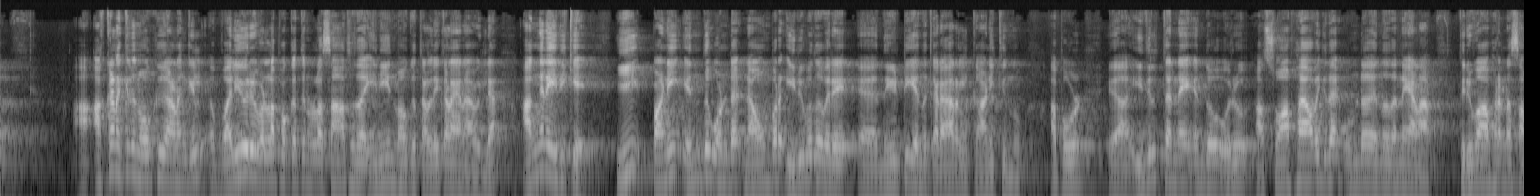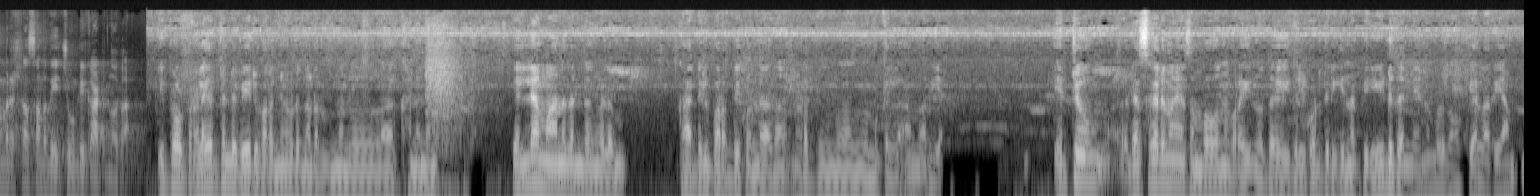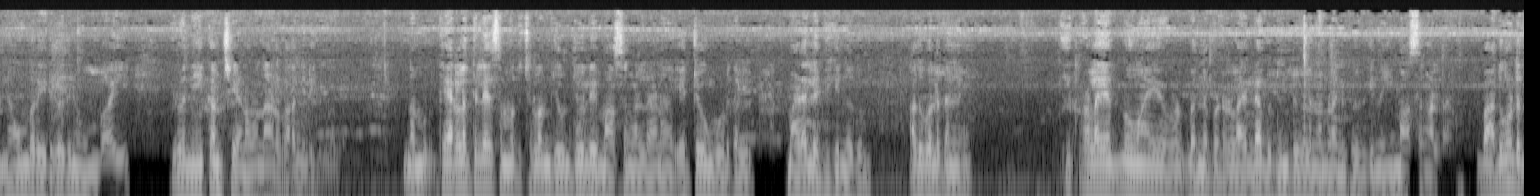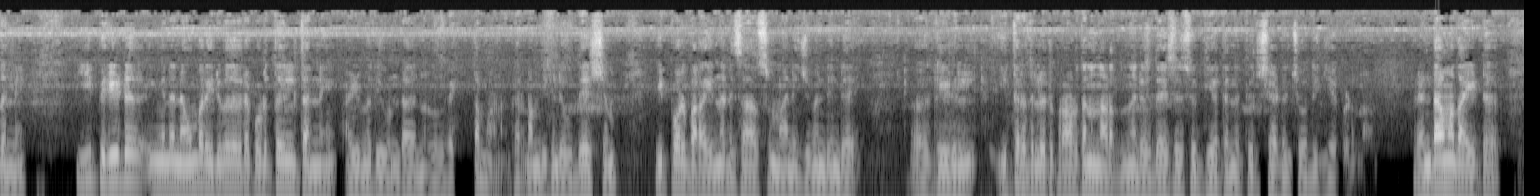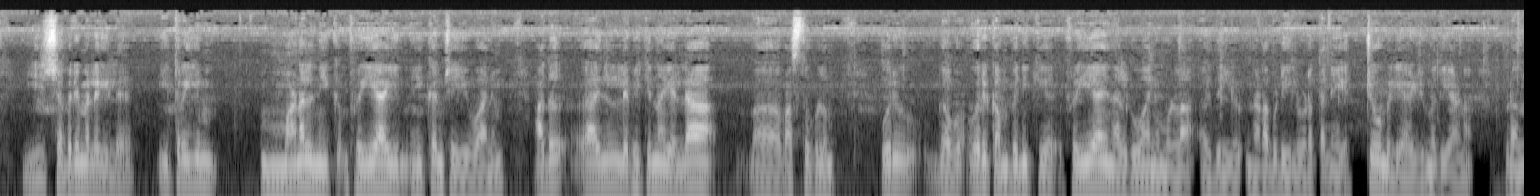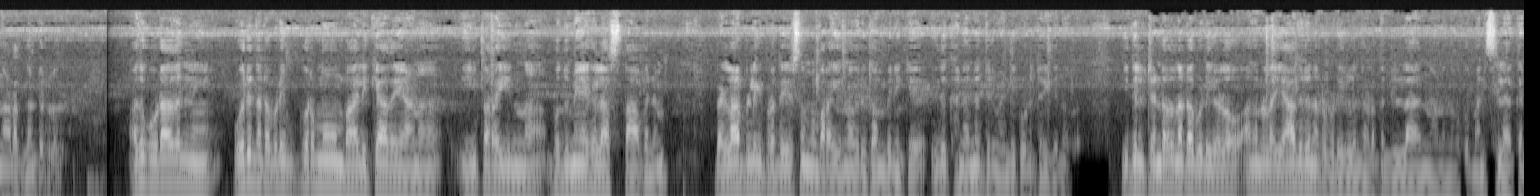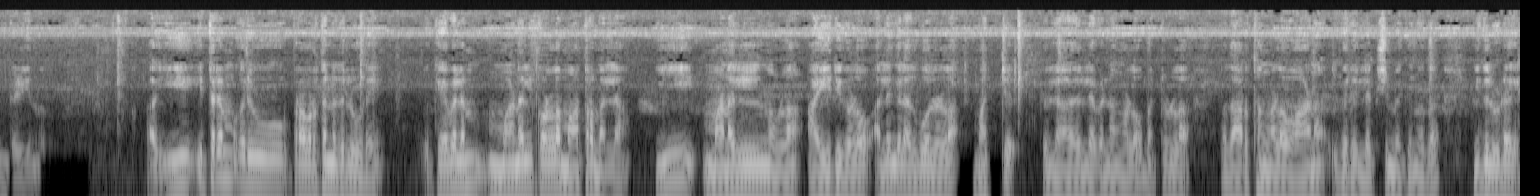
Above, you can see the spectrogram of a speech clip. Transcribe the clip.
അക്കണക്കിന് നോക്കുകയാണെങ്കിൽ വലിയൊരു വെള്ളപ്പൊക്കത്തിനുള്ള സാധ്യത ഇനിയും നമുക്ക് തള്ളിക്കളയാനാവില്ല. അങ്ങനെ ഇരിക്കെ ഈ പണി എന്തുകൊണ്ട് നവംബർ ഇരുപത് വരെ നീട്ടിയെന്ന് കരാറിൽ കാണിക്കുന്നു? അപ്പോൾ ഇതിൽ തന്നെ എന്തോ ഒരു അസ്വാഭാവികത ഉണ്ട് എന്ന് തന്നെയാണ് തിരുവാഭരണ സംരക്ഷണ സമിതി ചൂണ്ടിക്കാട്ടുന്നത്. ഇപ്പോൾ പ്രളയത്തിന്റെ പേര് പറഞ്ഞുകൊണ്ട് നടത്തുന്ന ഖനനം എല്ലാ മാനദണ്ഡങ്ങളും കാറ്റിൽ പറത്തിക്കൊണ്ടാണ് നടത്തുന്നതെന്ന് നമുക്കെല്ലാം അറിയാം. ഏറ്റവും രസകരമായ സംഭവം എന്ന് പറയുന്നത് ഇതിൽ കൊടുത്തിരിക്കുന്ന പിരീഡ് തന്നെ നമ്മൾ നോക്കിയാൽ അറിയാം. നവംബർ ഇരുപതിന് മുമ്പായി ഇവ നീക്കം ചെയ്യണമെന്നാണ് പറഞ്ഞിരിക്കുന്നത്. കേരളത്തിലെ സംബന്ധിച്ചോളം ജൂൺ ജൂലൈ മാസങ്ങളിലാണ് ഏറ്റവും കൂടുതൽ മഴ ലഭിക്കുന്നതും അതുപോലെ തന്നെ ഈ പ്രളയവുമായി ബന്ധപ്പെട്ടുള്ള എല്ലാ ബുദ്ധിമുട്ടുകളും നമ്മൾ അനുഭവിക്കുന്ന ഈ മാസങ്ങളിലാണ്. അപ്പോൾ അതുകൊണ്ട് തന്നെ ഈ പിരീഡ് ഇങ്ങനെ നവംബർ ഇരുപത് വരെ കൊടുത്തതിൽ തന്നെ അഴിമതി ഉണ്ട് എന്നുള്ളത് വ്യക്തമാണ്. കാരണം ഇതിന്റെ ഉദ്ദേശം ഇപ്പോൾ പറയുന്ന ഡിസാസ്റ്റർ മാനേജ്മെന്റിന്റെ കീഴിൽ ഇത്തരത്തിലൊരു പ്രവർത്തനം നടത്തുന്നതിന്റെ ഉദ്ദേശശുദ്ധിയെ തന്നെ തീർച്ചയായിട്ടും ചോദ്യം ചെയ്യപ്പെടുന്നതാണ് രണ്ടാമതായിട്ട് ഈ ശബരിമലയിൽ ഇത്രയും മണൽ നീക്കം ഫ്രീ ആയി നീക്കം ചെയ്യുവാനും അത് അതിൽ ലഭിക്കുന്ന എല്ലാ വസ്തുക്കളും ഒരു ഒരു കമ്പനിക്ക് ഫ്രീ ആയി നൽകുവാനുമുള്ള ഇതിൽ നടപടിയിലൂടെ തന്നെ ഏറ്റവും വലിയ അഴിമതിയാണ് ഇവിടെ നടന്നിട്ടുള്ളത്. അതുകൂടാതെ തന്നെ ഒരു നടപടിക്രമവും പാലിക്കാതെയാണ് ഈ പറയുന്ന പൊതുമേഖലാ സ്ഥാപനം വെള്ളാപ്പള്ളി പ്രദേശം എന്ന് പറയുന്ന ഒരു കമ്പനിക്ക് ഇത് ഖനനത്തിന് വേണ്ടി കൊടുത്തിരിക്കുന്നത്. ഇതിൽ ടെൻഡർ നടപടികളോ അങ്ങനെയുള്ള യാതൊരു നടപടികളും നടന്നിട്ടില്ല എന്നാണ് നമുക്ക് മനസ്സിലാക്കാൻ കഴിയുന്നത്. ഈ ഇത്തരം ഒരു പ്രവർത്തനത്തിലൂടെ കേവലം മണൽ കൊള്ള മാത്രമല്ല ഈ മണലിൽ നിന്നുള്ള അയിരുകളോ അല്ലെങ്കിൽ അതുപോലുള്ള മറ്റ് ലവണങ്ങളോ മറ്റുള്ള പദാർത്ഥങ്ങളോ ആണ് ഇവർ ലക്ഷ്യം വെക്കുന്നത്. ഇതിലൂടെ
